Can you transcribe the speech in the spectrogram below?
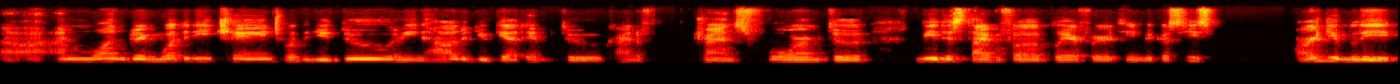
Uh, I'm wondering, what did he change? What did you do? I mean, how did you get him to kind of transform to be this type of a player for your team? Because he's arguably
